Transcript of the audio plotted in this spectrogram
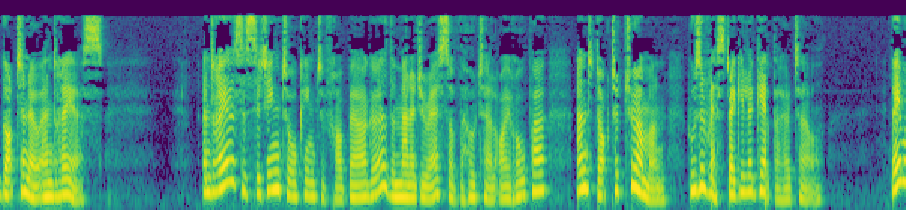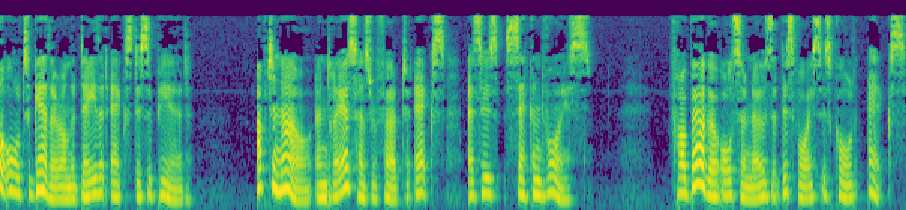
got to know Andreas. Andreas is sitting talking to Frau Berger, the manageress of the Hotel Europa, and Dr. Thürmann, who's a rest regular guest at the hotel. They were all together on the day that X disappeared. Up to now, Andreas has referred to X as his second voice. Frau Berger also knows that this voice is called X,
